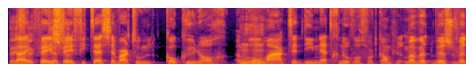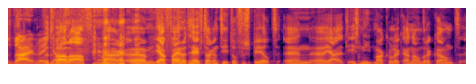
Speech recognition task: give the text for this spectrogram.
bij PSV Vitesse. Vitesse. waar toen Cocu nog een Mhm. rol maakte die net genoeg was voor het kampioen. Maar we, we, we draaien een We beetje dwalen af. af. Maar ehm, ja, Feyenoord heeft daar een titel verspeeld. En eh, ja, het is niet makkelijk. Aan de andere kant,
